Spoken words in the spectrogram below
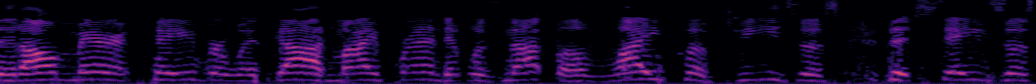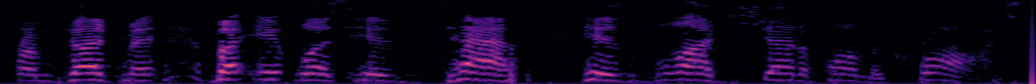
that I'll merit favor with God. My friend, it was not the life of Jesus that saves us from judgment, but it was his death, his blood shed upon the cross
